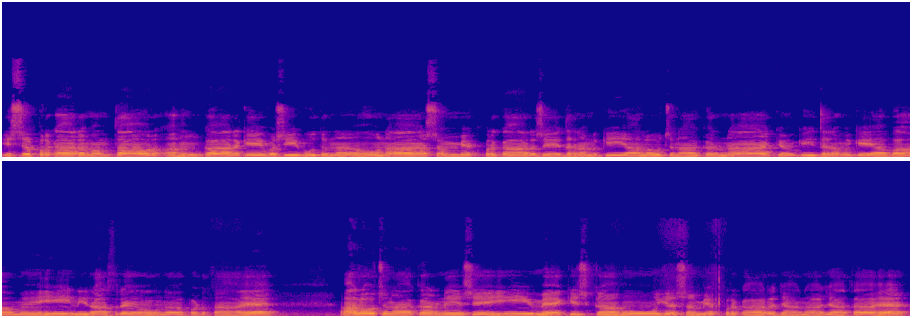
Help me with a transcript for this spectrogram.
इस प्रकार ममता और अहंकार के वशीभूत न होना, सम्यक प्रकार से धर्म की आलोचना करना, क्योंकि धर्म के अभाव में ही निराश्रय होना पड़ता है। आलोचना करने से ही मैं किसका हूँ? यह सम्यक प्रकार जाना जाता है।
